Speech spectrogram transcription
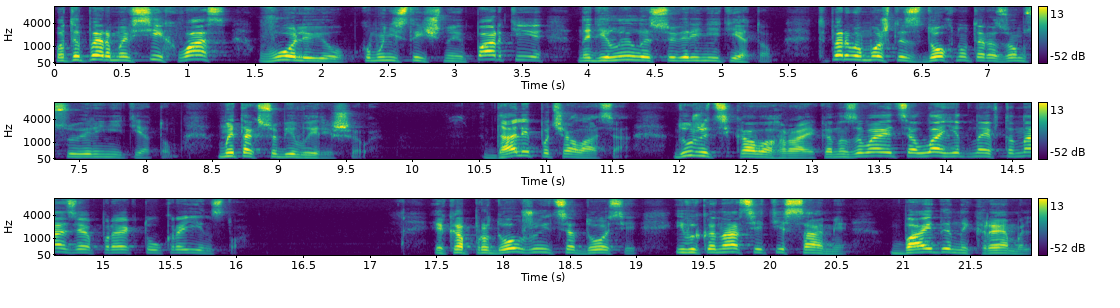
От тепер ми всіх вас волею комуністичної партії наділили суверенітетом. Тепер ви можете здохнути разом з суверенітетом. Ми так собі вирішили. Далі почалася дуже цікава гра, яка називається Лагідна евтаназія проекту українства, яка продовжується досі. І виконавці ті самі Байден і Кремль.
